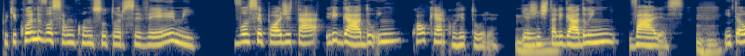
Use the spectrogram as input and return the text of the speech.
Porque quando você é um consultor CVM, você pode estar ligado em qualquer corretora. E a gente está ligado em várias. Uhum. Então,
